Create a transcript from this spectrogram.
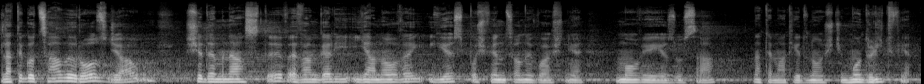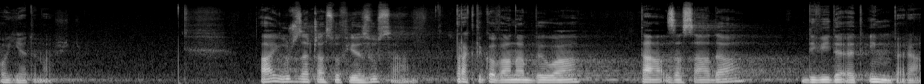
Dlatego cały rozdział 17 w Ewangelii Janowej jest poświęcony właśnie mowie Jezusa na temat jedności, modlitwie o jedność. A już za czasów Jezusa praktykowana była ta zasada divide et impera,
